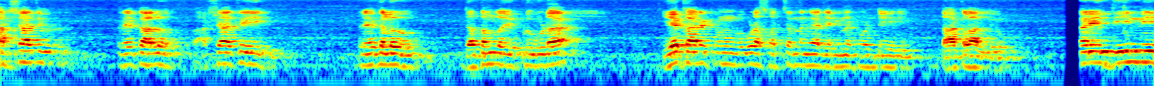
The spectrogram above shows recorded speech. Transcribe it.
హర్షాతి రేఖలు హర్షాతి రేఖలు గతంలో ఇప్పుడు కూడా ఏ కార్యక్రమంలో కూడా స్వచ్ఛందంగా జరిగినటువంటి దాఖలాలు లేవు. మరి దీన్ని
